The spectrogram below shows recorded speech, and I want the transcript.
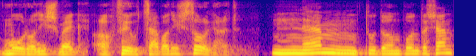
Móron is, meg a főutcában is szolgált? Nem tudom pontosan.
